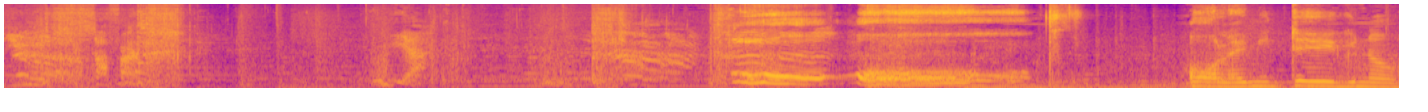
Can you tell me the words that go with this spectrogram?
You suffer! Yeah! Ole mi dygno.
